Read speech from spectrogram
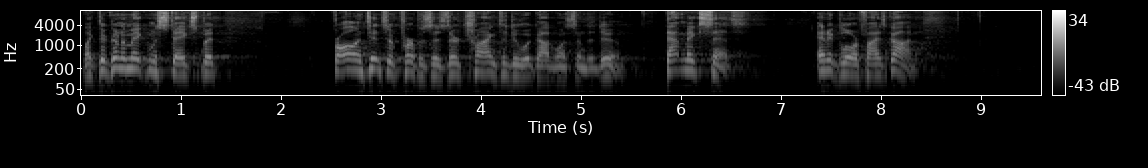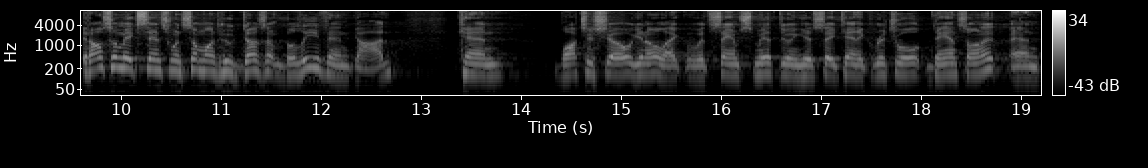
Like they're gonna make mistakes, but for all intensive purposes, they're trying to do what God wants them to do. That makes sense. And it glorifies God. It also makes sense when someone who doesn't believe in God can watch a show, you know, like with Sam Smith doing his satanic ritual dance on it. And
